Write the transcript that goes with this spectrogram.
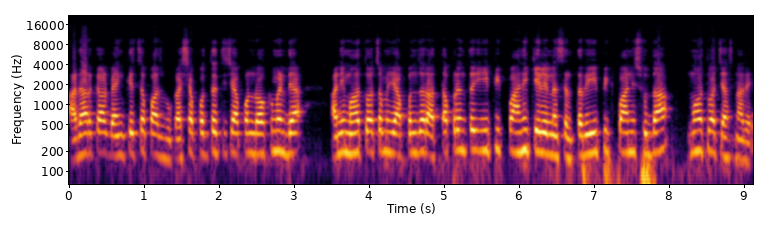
आधार कार्ड बँकेचं पासबुक अशा पद्धतीचे आपण डॉक्युमेंट द्या. आणि महत्वाचं म्हणजे आपण जर आतापर्यंत ई पीक पाहणी केली नसेल तर ई पीक पाहणी सुद्धा महत्वाची असणार आहे.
